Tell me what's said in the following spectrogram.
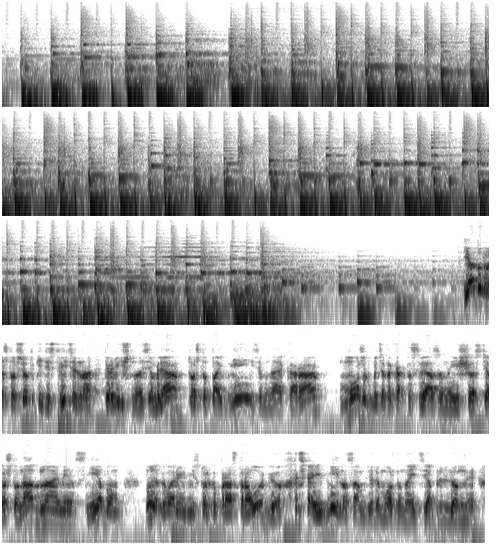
Думаю, что все-таки действительно первично Земля, то, что под ней, земная кора, может быть, это как-то связано еще с тем, что над нами, с небом. Ну, я говорю не столько про астрологию, хотя и в ней на самом деле можно найти определенные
